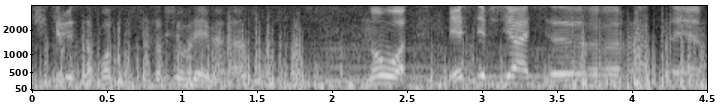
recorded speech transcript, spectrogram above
400 подписей за все время, да? Ну вот, если взять э, разные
